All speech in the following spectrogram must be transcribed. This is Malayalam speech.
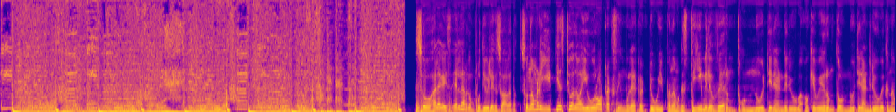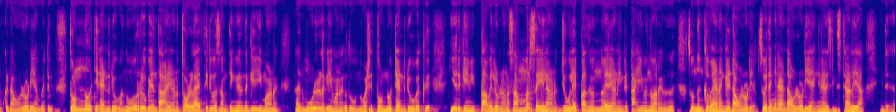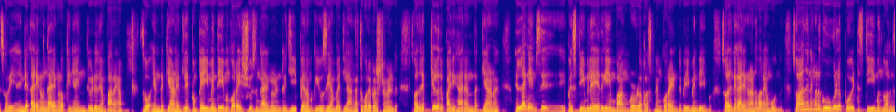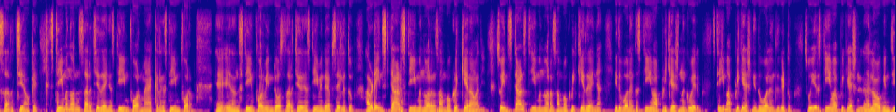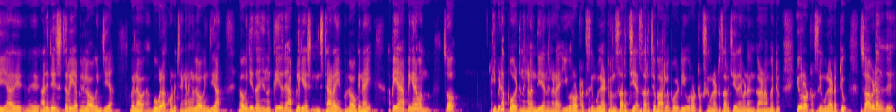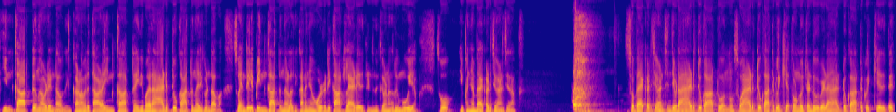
ti. സോ ഹലോ ഗൈസ് എല്ലാവർക്കും പുതിയ വീട്ടിലേക്ക് സ്വാഗതം. സോ നമ്മുടെ ഇ ടി എസ് ടു അഥവാ യൂറോ ട്രക്ക് സിമുലേറ്റർ ടു ഇപ്പം നമുക്ക് സ്റ്റീമിൽ വെറും തൊണ്ണൂറ്റി രണ്ട് രൂപ. ഓക്കെ വെറും തൊണ്ണൂറ്റി രണ്ട് രൂപയ്ക്ക് നമുക്ക് ഡൗൺലോഡ് ചെയ്യാൻ പറ്റും. തൊണ്ണൂറ്റി രണ്ട് രൂപ നൂറ് രൂപയിൽ താഴെയാണ് തൊള്ളായിരത്തി ഇരുപത് സംതിങ് വരുന്ന ഗെയിമാണ്. അതിന് മുകളിലുള്ള ഗെയിമാണെന്ന് എനിക്ക് തോന്നുന്നു. പക്ഷേ തൊണ്ണൂറ്റി രണ്ട് രൂപയ്ക്ക് ഈ ഒരു ഗെയിം ഇപ്പോൾ അവൈലബിൾ ആണ്. സമ്മർ സെയിലാണ് ജൂലൈ പതിനൊന്ന് വരെയാണ് ഇതിന്റെ ടൈം എന്ന് പറയുന്നത്. സോ നിങ്ങൾക്ക് വേണമെങ്കിൽ ഡൗൺലോഡ് ചെയ്യാം. സോ ഇതെങ്ങനെയാണ് ഡൗൺലോഡ് ചെയ്യുക? എങ്ങനെയാണ് ഇൻസ്റ്റാൾ ചെയ്യുക? സോറി അതിന്റെ കാര്യങ്ങളും കാര്യങ്ങളൊക്കെ ഞാൻ ഇന്നത്തെ വീഡിയോയിൽ ഞാൻ പറയാം. സോ എന്തൊക്കെയാണ്? ഇതിൽ ഇപ്പം പേയ്മെന്റ് ചെയ്യുമ്പോൾ കുറേ ഇഷ്യൂസും കാര്യങ്ങളുണ്ട്. ജി പേ നമുക്ക് യൂസ് ചെയ്യാൻ പറ്റില്ല. അങ്ങനത്തെ കുറേ പ്രശ്നങ്ങളുണ്ട്. സോ അതിനൊക്കെയുള്ളൊരു പരിഹാരം എന്തൊക്കെയാണ്? എല്ലാ ഗെയിംസ് ഇപ്പം സ്റ്റീമിൽ ഏത് ഗെയിം വാങ്ങുമ്പോഴുള്ള പ്രശ്നം കുറേ ഉണ്ട് പേയ്മെന്റ് ചെയ്യുമ്പോൾ സോ അതിന്റെ കാര്യങ്ങളാണ് പറയാൻ പോകുന്നത്. സോ ആദ്യം നിങ്ങൾ ഗൂഗിളിൽ പോയിട്ട് സ്റ്റീം എന്ന് പറഞ്ഞ് സെർച്ച് ചെയ്യാം. ഓക്കെ സ്റ്റീം എന്ന് പറഞ്ഞ് സെർച്ച് ചെയ്ത് കഴിഞ്ഞാൽ സ്റ്റീം ഫോർ മാക്ക് അല്ലെങ്കിൽ Steam for Steam for Windows search ചെയ്ത് കഴിഞ്ഞാൽ സ്റ്റീമിന്റെ വെബ്സൈറ്റിൽ എത്തും. അവിടെ ഇൻസ്റ്റാൾ സ്റ്റീം എന്ന് പറയുന്ന സംഭവം ക്ലിക്ക് ചെയ്താൽ മതി. സോ ഇൻസ്റ്റാൾ സ്റ്റീം എന്ന് പറയുന്ന സംഭവം ക്ലിക്ക് ചെയ്ത് കഴിഞ്ഞാൽ ഇതുപോലെ നിങ്ങൾക്ക് സ്റ്റീം ആപ്ലിക്കേഷൻ നിങ്ങൾക്ക് വരും. സ്റ്റീം ആപ്ലിക്കേഷൻ ഇതുപോലെ നിങ്ങൾക്ക് കിട്ടും. സോ ഈ ഒരു സ്റ്റീം ആപ്ലിക്കേഷൻ ലോഗിൻ ചെയ്യുക അതിന് രജിസ്റ്റർ ചെയ്യുക പിന്നെ ലോഗിൻ ചെയ്യുക ഗൂഗിൾ അക്കൗണ്ട് വെച്ച് എങ്ങനെ ലോഗിൻ ചെയ്യുക ലോഗിൻ ചെയ്ത് കഴിഞ്ഞാൽ നിങ്ങൾക്ക് ഈ ഒരു ആപ്ലിക്കേഷൻ ഇൻസ്റ്റാൾ ആയി ഇപ്പോൾ ലോഗിൻ ആയി. അപ്പോൾ ഈ ആപ്പ് ഇങ്ങനെ വന്നു. സോ ഇവിടെ പോയിട്ട് നിങ്ങൾ എന്ത് ചെയ്യുക നിങ്ങളുടെ യൂറോ ട്രക്ക് സിമുലേറ്റർ എന്ന് സെർച്ച് ചെയ്യുക സെർച്ച് ബാറിൽ പോയിട്ട് യൂറോ ട്രക്ക് സിമുലേറ്റർ സെർച്ച് ചെയ്താൽ ഇവിടെ നിങ്ങൾക്ക് കാണാൻ പറ്റും. Euro Truck Simulator two so അവിടെ നിങ്ങൾക്ക് ഇൻ കാർട്ട് എന്ന് അവിടെ ഉണ്ടാവും. നിങ്ങൾക്ക് കാണാൻ ഒരു താഴെ ഇൻ കാർട്ട് അതിന് പകരം ആഡ് ടു കാർട്ട് എന്നായിരിക്കും ഉണ്ടാവുക. സോ എന്റെ ഇപ്പോൾ ഇൻ കാർട്ട് എന്നുള്ളത് കാരണം ഞാൻ ഓൾറെഡി കാർട്ടിൽ ആഡ് ചെയ്തിട്ടുണ്ട്. നിങ്ങൾക്ക് വേണമെങ്കിൽ റിമൂവ് ചെയ്യാം. സോ ഇപ്പം ഞാൻ ബാക്ക് അടിച്ച് കാണിച്ചു തരാം. സോ ബാക്ക് അടിച്ച് കാണിച്ചു ഇവിടെ ആഡ് ടു കാർട്ട് വന്നു. So add to cart click ചെയ്യുക. തൊണ്ണൂറ്റി രണ്ട് രൂപയുടെ ആഡ് ടു കാർട്ട് ക്ലിക്ക് ചെയ്തിട്ട്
